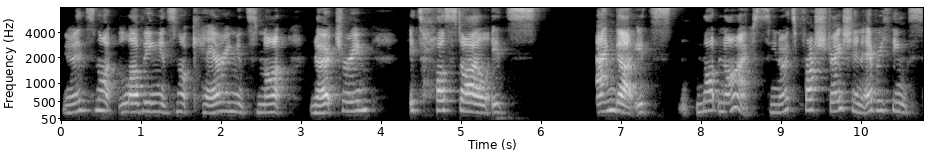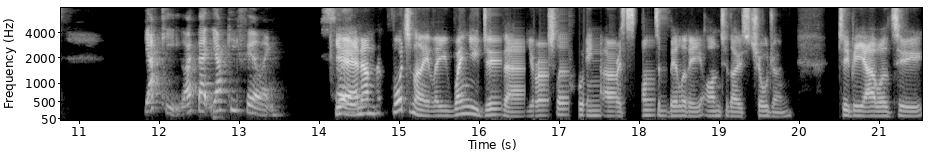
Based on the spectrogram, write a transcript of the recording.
You know, it's not loving, it's not caring, it's not nurturing, it's hostile, it's anger, it's not nice, you know, it's frustration, everything's yucky, like that yucky feeling. So, yeah, and unfortunately, when you do that, you're actually putting a responsibility onto those children to be able to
